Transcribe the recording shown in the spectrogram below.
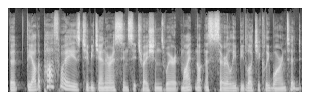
But the other pathway is to be generous in situations where it might not necessarily be logically warranted.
